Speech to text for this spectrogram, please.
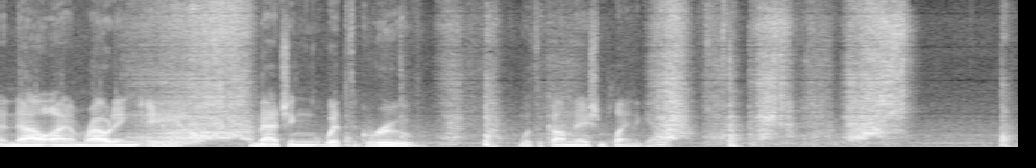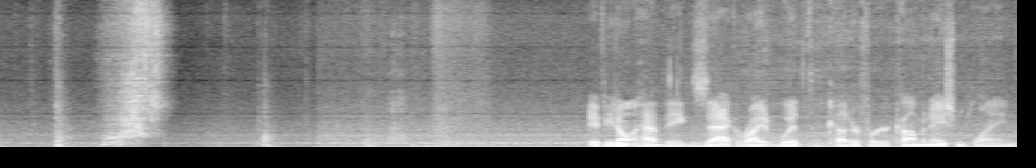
and now I am routing a matching width groove with the combination plane again. If you don't have the exact right width of cutter for your combination plane,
